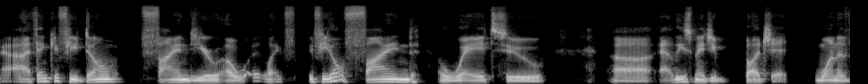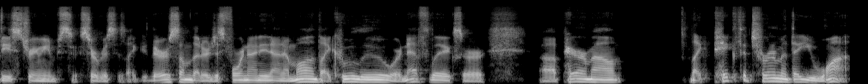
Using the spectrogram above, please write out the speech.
I think if you don't find your uh, like if you don't find a way to uh, at least maybe budget one of these streaming services. Like there are some that are just four ninety nine a month, like Hulu or Netflix or uh, Paramount. Like pick the tournament that you want,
